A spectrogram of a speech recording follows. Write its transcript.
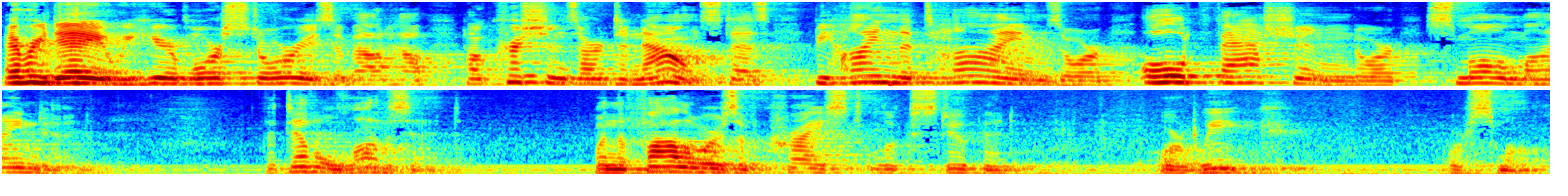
Every day we hear more stories about how, how Christians are denounced as behind the times or old fashioned or small minded. The devil loves it when the followers of Christ look stupid or weak or small.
